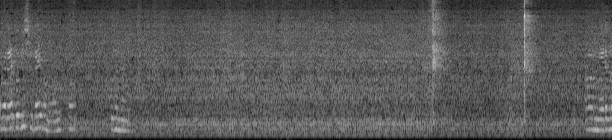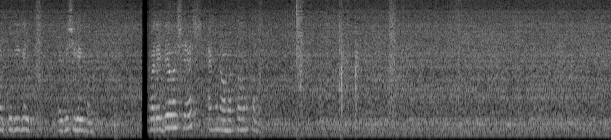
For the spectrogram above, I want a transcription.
এবার এত বেশি গাইব না, অল্প করে নেব। ম্যাডাম এর বেশি গাইব এবারে দেওয়া শেষ, এখন আমার তো আমার খাওয়া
